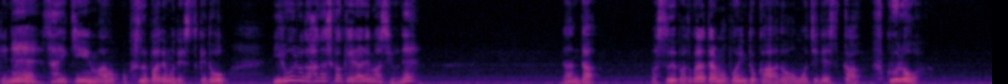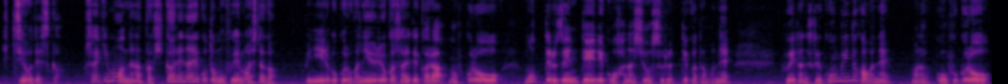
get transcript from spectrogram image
てね最近、まあ、スーパーでもですけどいろいろと話しかけられますよね。なんだまあ、スーパーとかだったらもうポイントカードお持ちですか？袋は必要ですか？最近もうねなんか聞かれないことも増えましたがビニール袋がね有料化されてからもう袋を持ってる前提でこう話をするっていう方もね増えたんですけどコンビニとかはねまだこう袋を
